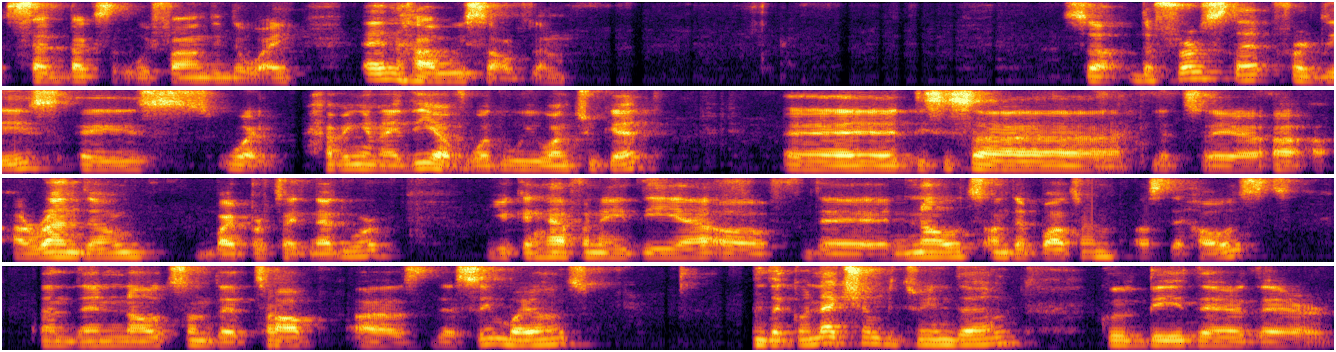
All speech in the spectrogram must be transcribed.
setbacks that we found in the way and how we solved them. So the first step for this is, well, having an idea of what we want to get. Uh, this is a, let's say, a, a, random bipartite network. You can have an idea of the nodes on the bottom as the hosts, and then nodes on the top as the symbionts. And the connection between them could be their, their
